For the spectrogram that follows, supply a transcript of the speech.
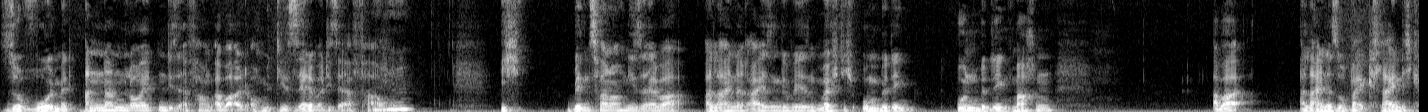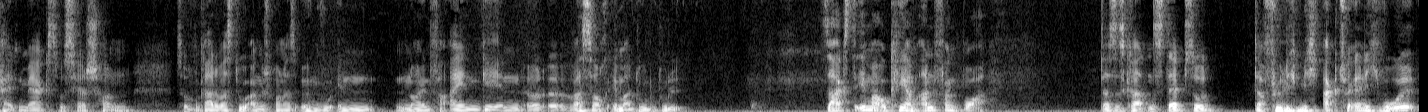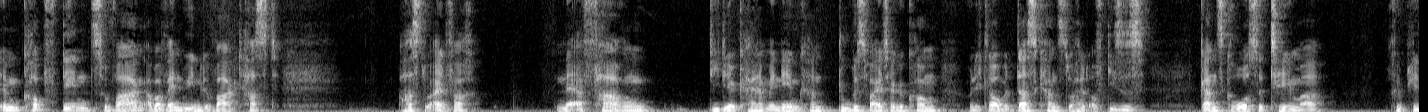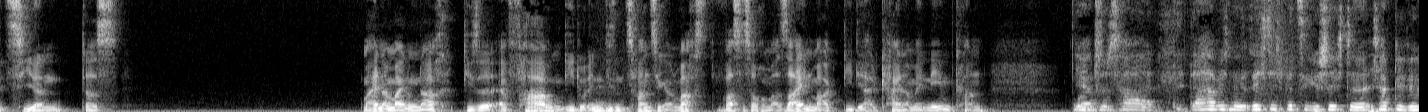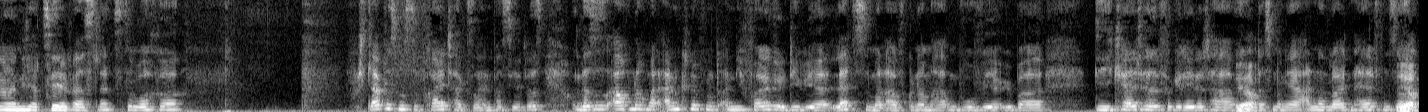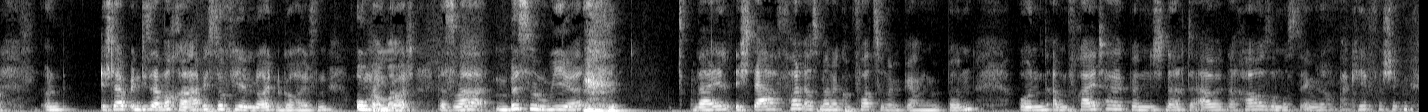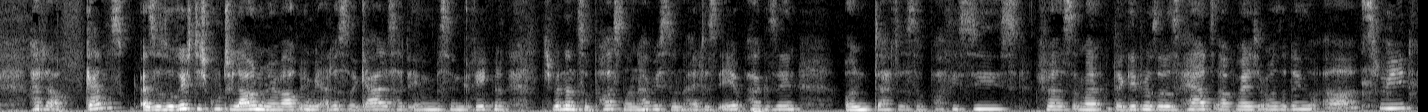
sowohl mit anderen Leuten diese Erfahrung, aber halt auch mit dir selber diese Erfahrung. Mhm. Ich bin zwar noch nie selber alleine reisen gewesen, möchte ich unbedingt, unbedingt machen, aber alleine so bei Kleinigkeiten merkst du es ja schon. So gerade was du angesprochen hast, irgendwo in einen neuen Verein gehen, äh, äh, was auch immer. Du, du sagst immer, okay, am Anfang, boah, das ist gerade ein Step, so, da fühle ich mich aktuell nicht wohl im Kopf, den zu wagen, aber wenn du ihn gewagt hast, hast du einfach eine Erfahrung, die dir keiner mehr nehmen kann. Du bist weitergekommen und ich glaube, das kannst du halt auf dieses ganz große Thema replizieren, dass meiner Meinung nach diese Erfahrung, die du in diesen 20ern machst, was es auch immer sein mag, die dir halt keiner mehr nehmen kann. Und ja, total. Da habe ich eine richtig witzige Geschichte. Ich habe dir den noch nicht erzählt, weil es letzte Woche, ich glaube, das müsste Freitag sein, passiert ist. Und das ist auch nochmal anknüpfend an die Folge, die wir letzte Mal aufgenommen haben, wo wir über die Kältehilfe geredet haben ja. und dass man ja anderen Leuten helfen soll. Ja. Und ich glaube, in dieser Woche habe ich so vielen Leuten geholfen. Oh mein Hammer. Gott, das war ein bisschen weird, weil ich da voll aus meiner Komfortzone gegangen bin. Und am Freitag bin ich nach der Arbeit nach Hause, musste irgendwie noch ein Paket verschicken, hatte auch ganz, also so richtig gute Laune. Mir war auch irgendwie alles egal, es hat irgendwie ein bisschen geregnet. Ich bin dann zur Post und dann habe ich so ein altes Ehepaar gesehen und dachte so, boah, wie süß ich das immer, da geht mir so das Herz auf, weil ich immer so denke, so, oh, sweet.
